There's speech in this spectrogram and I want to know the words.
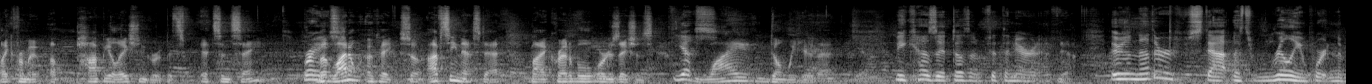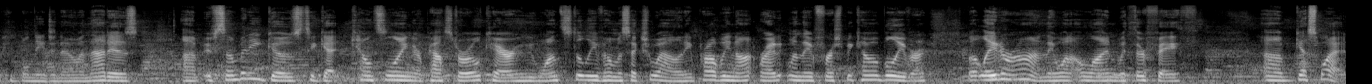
like from a, a population group, it's it's insane. Right. But why don't? Okay, so I've seen that stat by credible organizations. Yes. Why don't we hear that? because it doesn't fit the narrative. Yeah. There's another stat that's really important that people need to know, and that is um, if somebody goes to get counseling or pastoral care who wants to leave homosexuality, probably not right when they first become a believer, but later on they want to align with their faith, um, guess what?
